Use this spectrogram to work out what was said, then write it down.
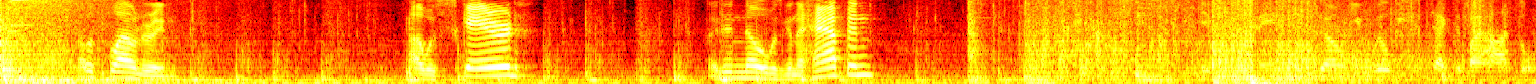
I was floundering. I was scared. I didn't know it was gonna happen. If you remain in this zone, you will be detected by hostiles.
